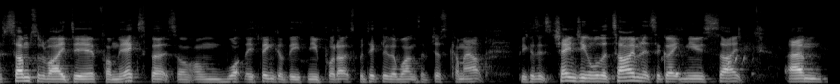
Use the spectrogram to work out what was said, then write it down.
some sort of idea from the experts on, on, what they think of these new products, particularly the ones that have just come out, because it's changing all the time and it's a great news site. Um,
